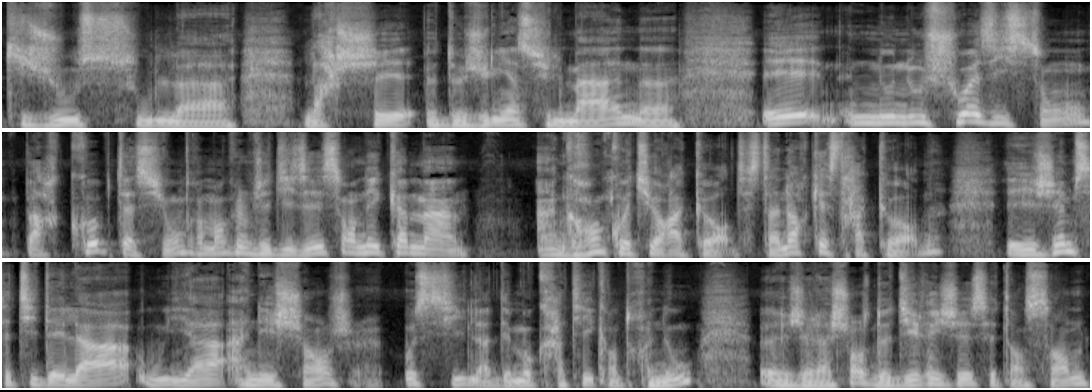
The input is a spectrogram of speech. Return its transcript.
qui jouent sous la l'archer de Julien Sulman. Et nous nous choisissons par cooptation, vraiment comme je disais, on est comme un, un grand quatuor à cordes. C'est un orchestre à cordes. Et j'aime cette idée-là où il y a un échange aussi, la démocratique entre nous. Euh, J'ai la chance de diriger cet ensemble,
